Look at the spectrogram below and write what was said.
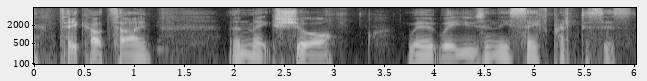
take our time and make sure we're, we're using these safe practices.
